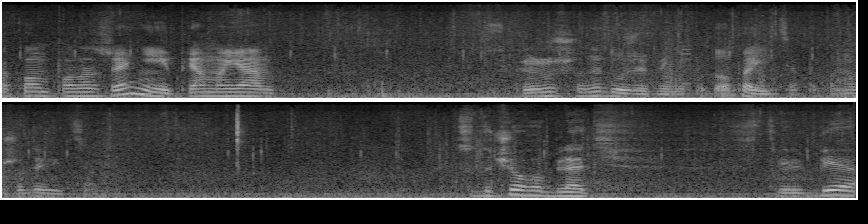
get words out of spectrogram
такому положенні, прямо я скажу, що не дуже мені подобається, тому що дивіться. Це до чого, блядь, стрільбі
